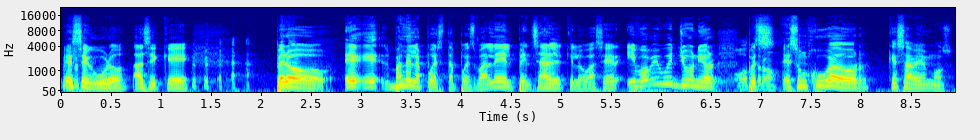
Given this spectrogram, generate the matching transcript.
es seguro. Así que. Pero eh, eh, vale la apuesta, pues vale el pensar el que lo va a hacer. Y Bobby Witt Jr., pues es un jugador que sabemos,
